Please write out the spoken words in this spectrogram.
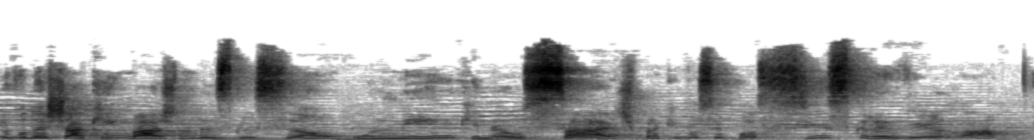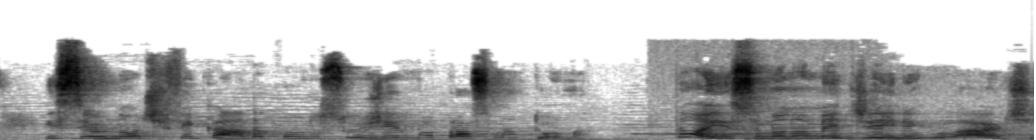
eu vou deixar aqui embaixo na descrição o link, né, o site para que você possa se inscrever lá e ser notificada quando surgir uma próxima turma. Então é isso, meu nome é Jaylee Goulart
